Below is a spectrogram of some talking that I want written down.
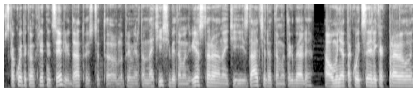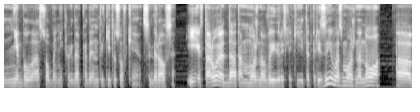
с какой-то конкретной целью, да, то есть это, например, там найти себе там инвестора, найти издателя там и так далее. А у меня такой цели, как правило, не было особо никогда, когда я на такие тусовки собирался. И второе, да, там можно выиграть какие-то призы, возможно, но э,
